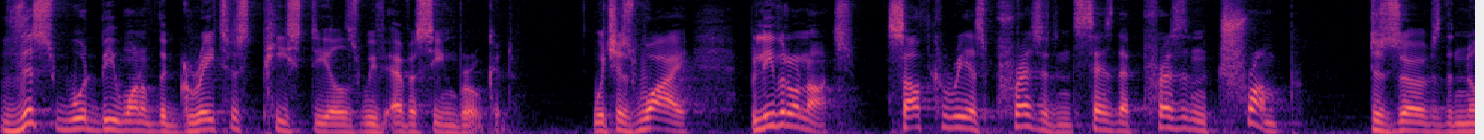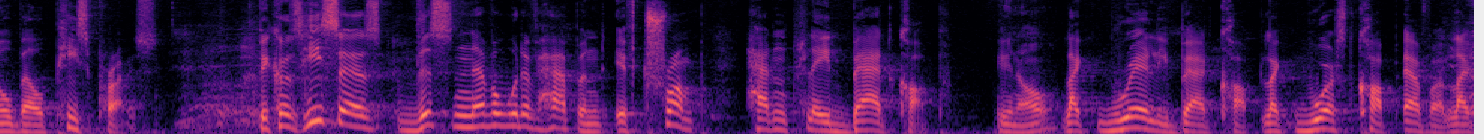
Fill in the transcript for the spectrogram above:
this would be one of the greatest peace deals we've ever seen brokered. Which is why, believe it or not, South Korea's president says that President Trump deserves the Nobel Peace Prize. Because he says this never would have happened if Trump hadn't played bad cop. You know, like really bad cop, like worst cop ever, like,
